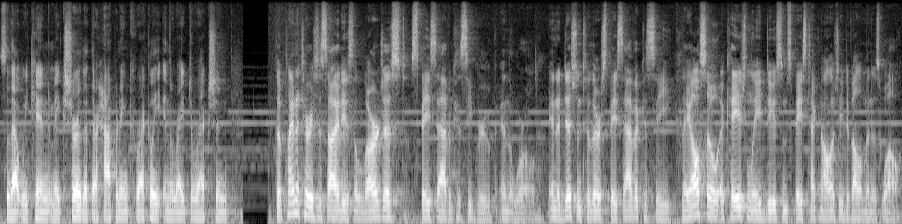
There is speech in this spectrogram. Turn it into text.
so that we can make sure that they're happening correctly in the right direction the Planetary Society is the largest space advocacy group in the world. In addition to their space advocacy, they also occasionally do some space technology development as well.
